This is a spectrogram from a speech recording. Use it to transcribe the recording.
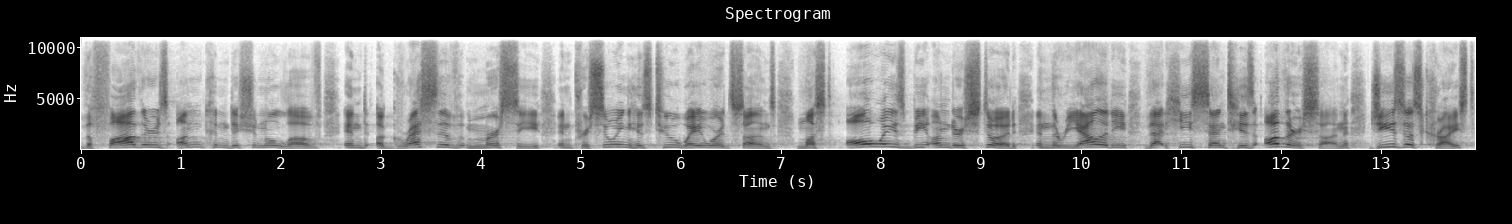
The Father's unconditional love and aggressive mercy in pursuing his two wayward sons must always be understood in the reality that he sent his other son, Jesus Christ,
